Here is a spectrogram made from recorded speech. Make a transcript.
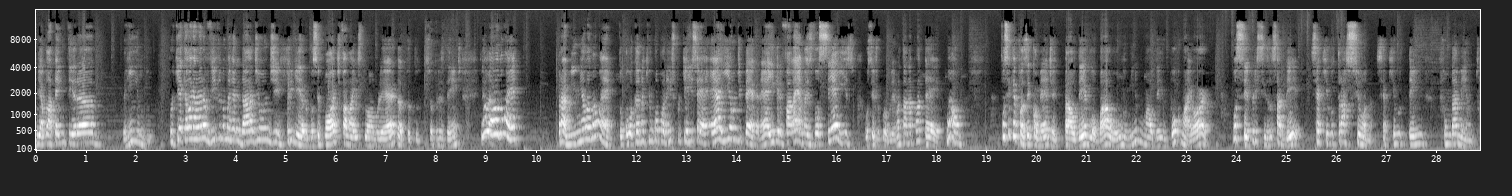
e a plateia inteira rindo. Porque aquela galera vive numa realidade onde, primeiro, você pode falar isso para uma mulher, do, do, do, seu presidente, e ela não é. Para mim, ela não é. Tô colocando aqui um componente porque isso é, é aí onde pega, né? É aí que ele fala, é, mas você é isso. Ou seja, o problema tá na plateia. Não. Você quer fazer comédia para aldeia global, ou no mínimo uma aldeia um pouco maior, você precisa saber se aquilo traciona, se aquilo tem fundamento.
